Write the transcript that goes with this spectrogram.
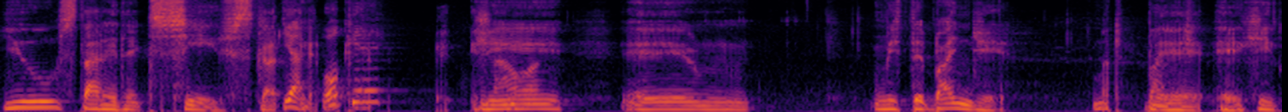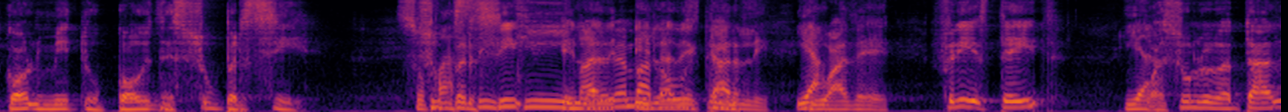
You started at Chiefs. Got- yeah, okay. He, um, Mr. Banje, But, uh, uh, he called me to coach the Super C. Super C C I la, de. Carly. Yeah. You are the Free State, Yeah. Natal,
